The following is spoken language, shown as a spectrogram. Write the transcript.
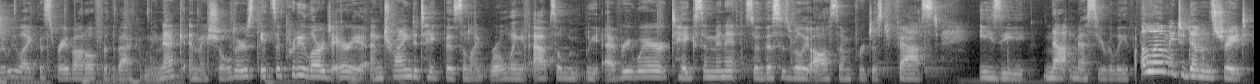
really like the spray bottle for the back of my neck and my shoulders. It's a pretty large area and trying to take this and like rolling it absolutely everywhere takes a minute. So this is really awesome for just fast easy, not messy relief. Allow me to demonstrate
